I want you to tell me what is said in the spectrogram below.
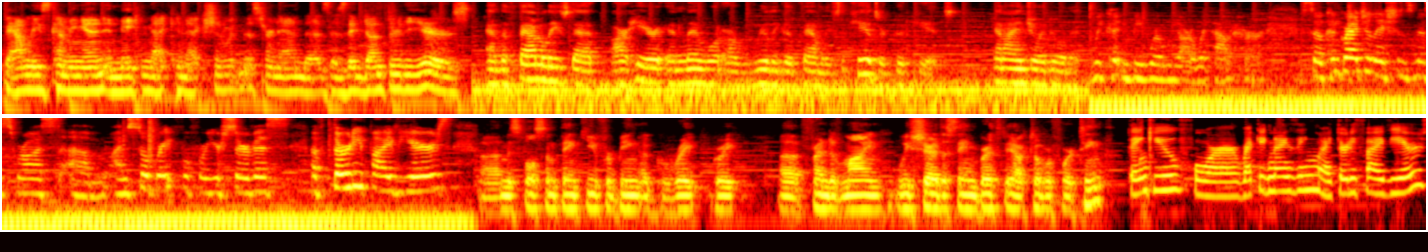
families coming in and making that connection with Miss Hernandez as they've done through the years. And the families that are here in Lynwood are really good families. The kids are good kids and I enjoy doing it. We couldn't be where we are without her. So congratulations, Miss Ross. Um, I'm so grateful for your service of 35 years. Uh, Ms. Folsom, thank you for being a great, great uh, friend of mine. We share the same birthday, October 14th. Thank you for recognizing my 35 years,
